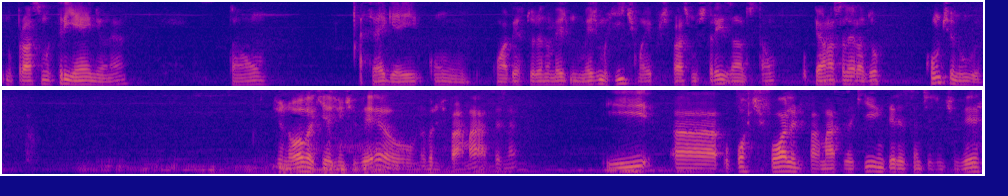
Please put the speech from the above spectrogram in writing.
no próximo triênio, né? Então, segue aí com, com abertura no mesmo, no mesmo ritmo aí para os próximos três anos. Então, o pé no acelerador continua. de novo aqui a gente vê o número de farmácias, né? E uh, o portfólio de farmácias aqui é interessante a gente ver.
